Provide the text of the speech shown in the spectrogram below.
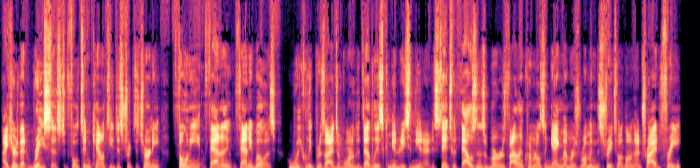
I hear that racist Fulton County District Attorney, phony Fani, Willis, who weekly presides over one of the deadliest communities in the United States with thousands of murders, violent criminals, and gang members roaming the streets while going untried, free,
